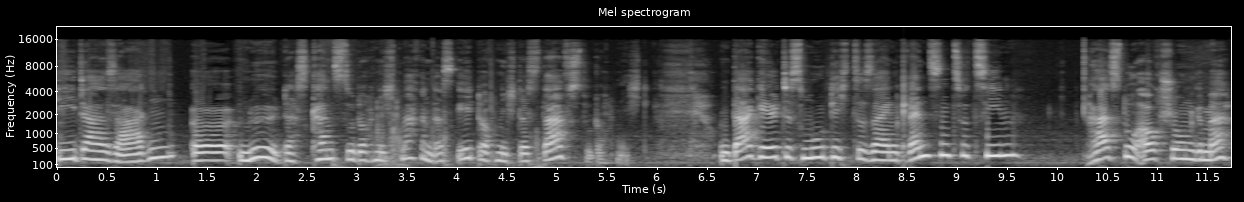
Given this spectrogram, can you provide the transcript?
die da sagen, äh, nö, das kannst du doch nicht machen, das geht doch nicht, das darfst du doch nicht. Und da gilt es mutig zu sein, Grenzen zu ziehen Hast du auch schon gemacht,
